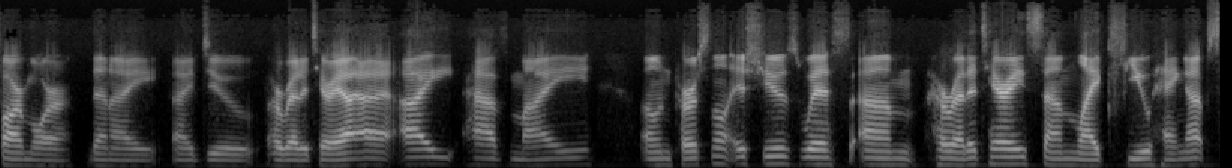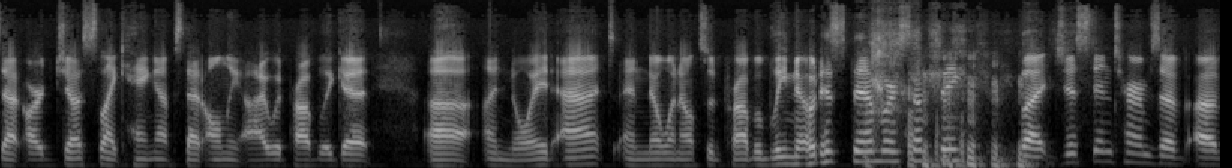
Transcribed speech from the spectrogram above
far more than I I do Hereditary. I I have my own personal issues with um, Hereditary. Some like few hangups that are just like hangups that only I would probably get uh, annoyed at, and no one else would probably notice them or something but just in terms of of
